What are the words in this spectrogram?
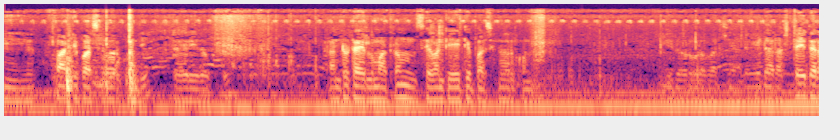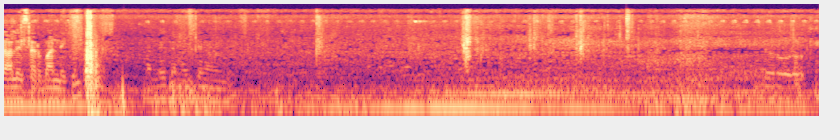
ఈ ఫార్టీ పర్సెంట్ వరకు ఉంది టైర్ ఇది ఒకటి. ఫ్రంట్ టైర్లు మాత్రం సెవెంటీ ఎయిటీ పర్సెంట్ వరకు ఉంది ఈ డోర్ కూడా వర్క్ చేయాలి ఇక్కడ రస్ట్ అయితే రాలేదు సార్ బండికి బండి అయితే మంచిగానే ఉంది డోర్ కూడా ఓకే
